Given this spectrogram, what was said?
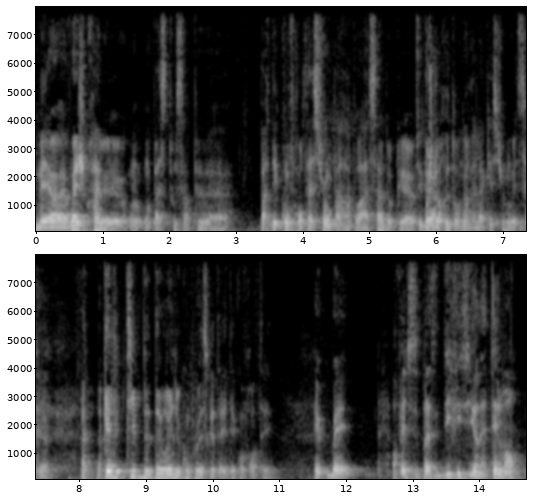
Mais euh, ouais, je crois euh, on, on passe tous un peu euh, par des confrontations par rapport à ça. Donc euh, moi, je te retournerai la question. Est-ce que, à quel type de théorie du complot est-ce que tu as été confronté? Et, ben, En fait, c'est presque difficile. Il y en a tellement.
